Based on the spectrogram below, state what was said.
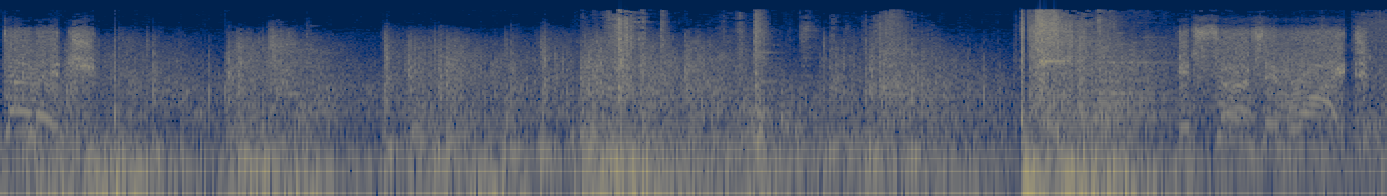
Damage. It serves him right.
